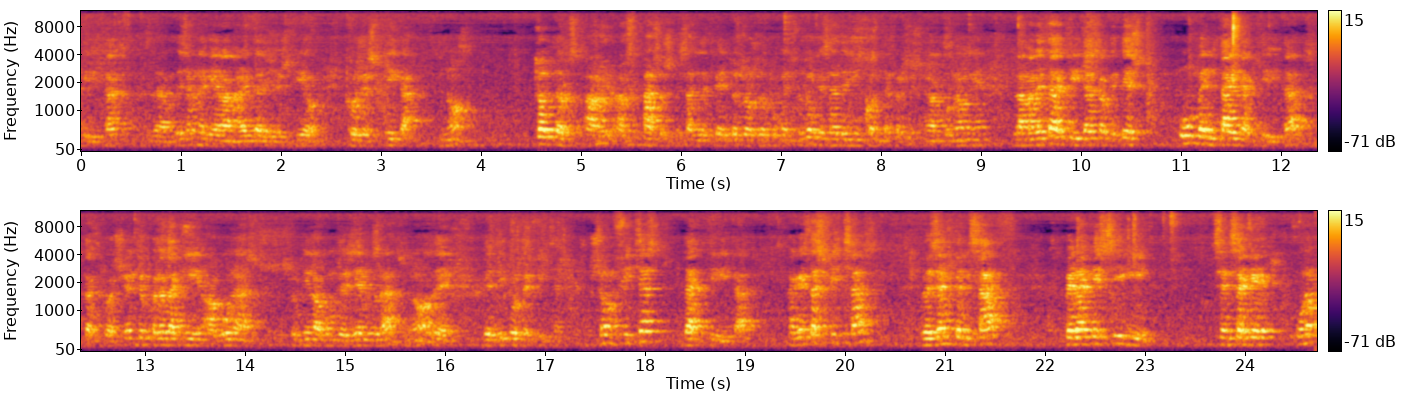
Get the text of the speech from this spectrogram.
D'activitats, de la mateixa manera que hi ha la maleta de gestió que us explica no? tots els, els, passos que s'han de fer, tots els documents, tot el que s'ha de tenir en compte per gestionar l'economia, la maleta d'activitats el que té és un ventall d'activitats, d'actuacions. He posat aquí algunes, sortint alguns exemples no? de, de tipus de fitxes. Són fitxes d'activitat. Aquestes fitxes les hem pensat per a que sigui sense que, una,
